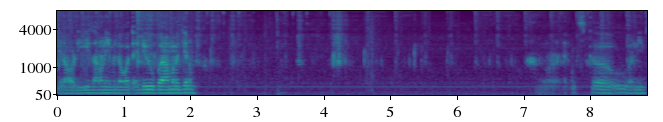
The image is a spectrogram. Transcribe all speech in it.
Get all these. I don't even know what they do, but I'm gonna get them. Alright, let's go. Ooh, I need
